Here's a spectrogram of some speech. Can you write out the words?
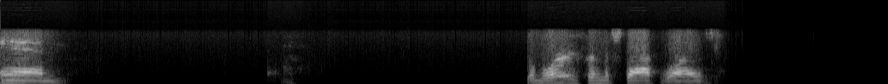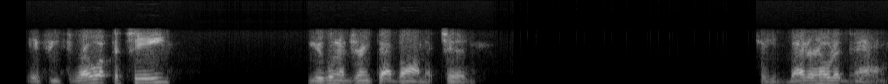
And the word from the staff was if you throw up the tea, you're going to drink that vomit too. So you better hold it down.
